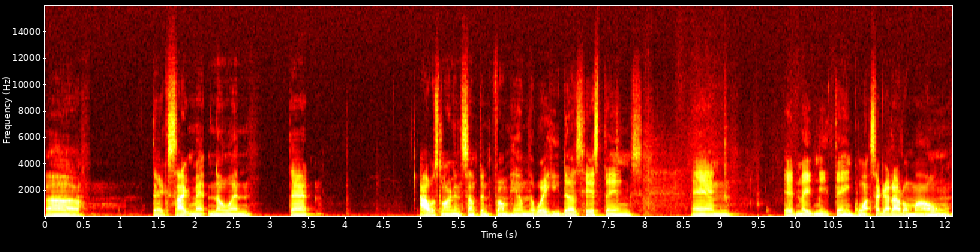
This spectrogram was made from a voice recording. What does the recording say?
uh, the excitement knowing that I was learning something from him the way he does his things and it made me think once I got out on my own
